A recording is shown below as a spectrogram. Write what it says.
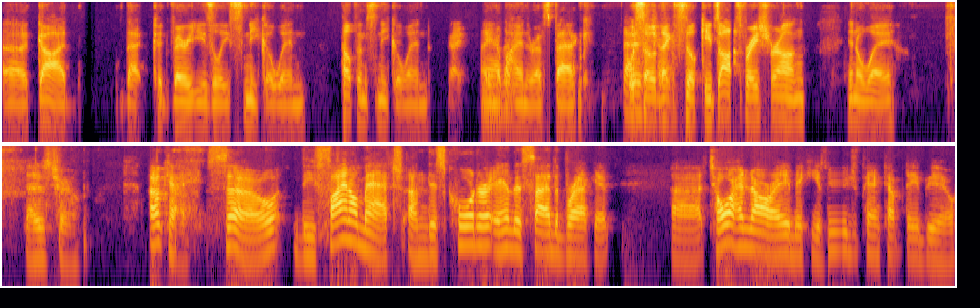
uh, GoD that could very easily sneak a win, help him sneak a win. Right. uh, You know, behind the ref's back. That is so true. that still keeps Ospreay strong in a way. That is true. Okay, so the final match on this quarter and this side of the bracket, uh, Toa Henare making his New Japan Cup debut.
